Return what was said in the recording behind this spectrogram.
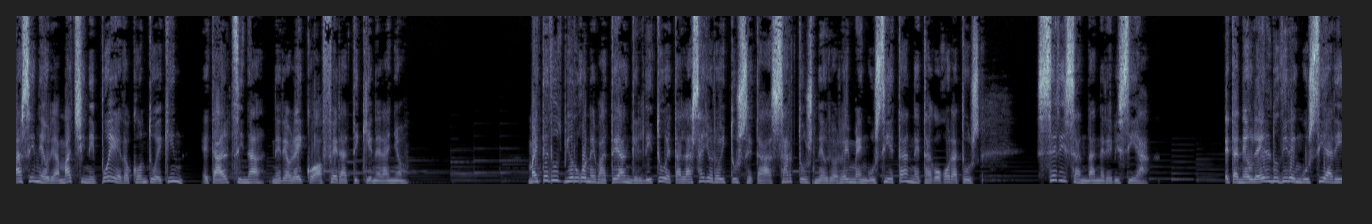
Hasi neure amatxin ipui edo kontuekin eta altzina nere oraiko afera tikien eraino. Maite dut biurgone batean gelditu eta lasai oroituz eta sartuz neure oroimen guzietan eta gogoratuz, zer izan da nere bizia? eta neure heldu diren guziari,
